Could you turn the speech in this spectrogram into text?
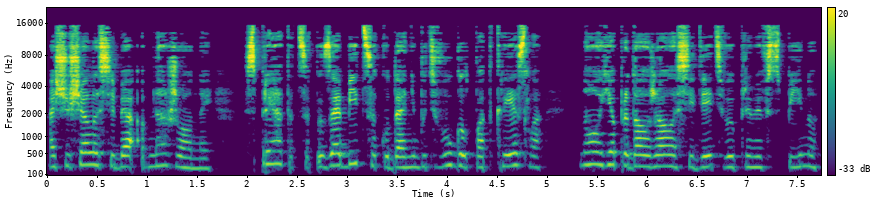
ощущала себя обнаженной, Спрятаться забиться куда-нибудь в угол под кресло, но я продолжала сидеть, выпрямив спину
